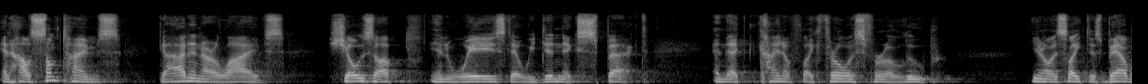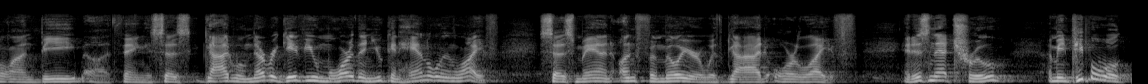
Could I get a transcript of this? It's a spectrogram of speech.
and how sometimes God in our lives shows up in ways that we didn't expect and that kind of like throw us for a loop. You know, it's like this Babylon Bee uh, thing. It says, God will never give you more than you can handle in life says man unfamiliar with God or life. And isn't that true? I mean, people will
